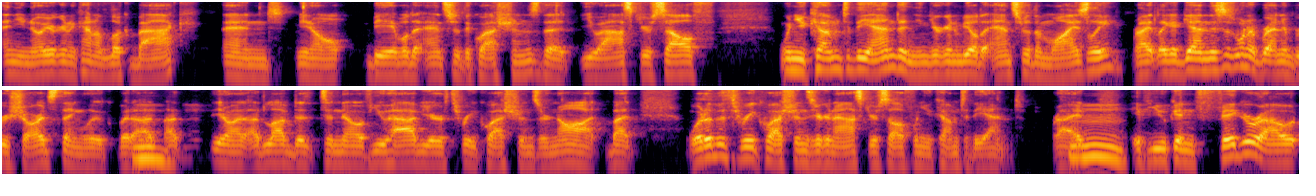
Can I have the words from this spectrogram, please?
and you know you're going to kind of look back and you know be able to answer the questions that you ask yourself when you come to the end and you're going to be able to answer them wisely right like again this is one of Brendon Burchard's thing luke but mm. I, I, you know i'd love to, to know if you have your three questions or not but what are the three questions you're going to ask yourself when you come to the end right mm. if you can figure out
